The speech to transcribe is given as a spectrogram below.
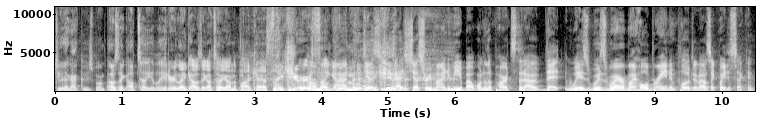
"Dude, I got goosebumps." I was like, "I'll tell you later." Like I was like, "I'll tell you on the podcast." Like you or Oh my god! You, just, you guys just reminded me about one of the parts that I that was was where my whole brain imploded. I was like, wait a second.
